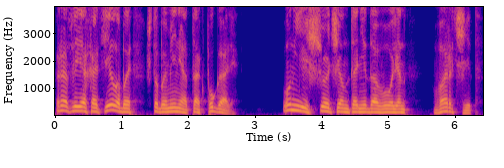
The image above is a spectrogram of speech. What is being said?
Разве я хотела бы, чтобы меня так пугали? Он еще чем-то недоволен, ворчит.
